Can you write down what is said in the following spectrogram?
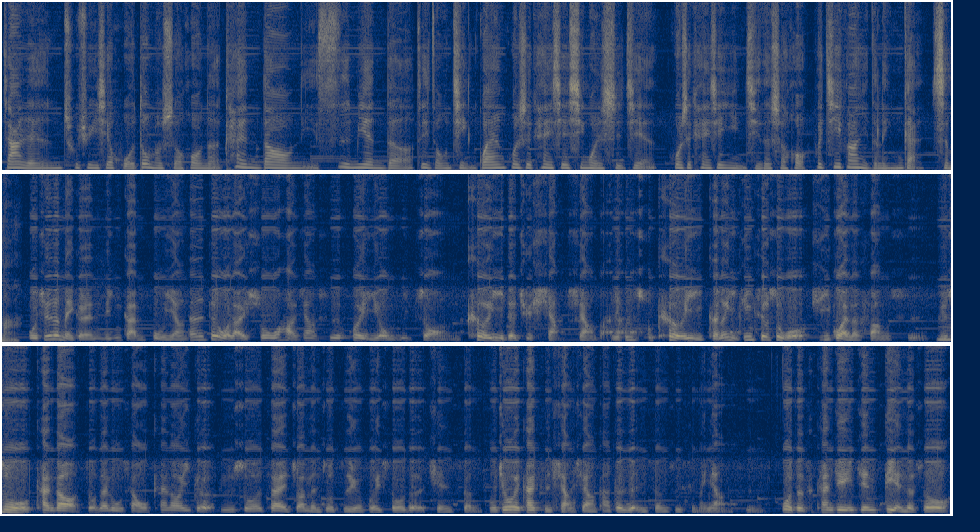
家人出去一些活动的时候呢，看到你四面的这种景观，或是看一些新闻事件，或是看一些影集的时候，会激发你的灵感，是吗？我觉得每个人灵感不一样，但是对我来说，我好像是。会用一种刻意的去想象吧，也不是说刻意，可能已经就是我习惯的方式。比如说，我看到走在路上，我看到一个，比如说在专门做资源回收的先生，我就会开始想象他的人生是什么样子。或者是看见一间店的时候，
